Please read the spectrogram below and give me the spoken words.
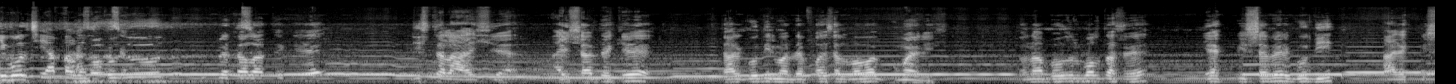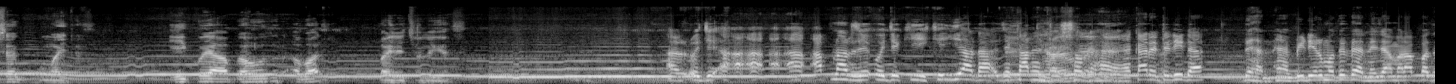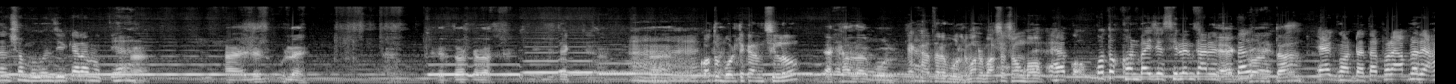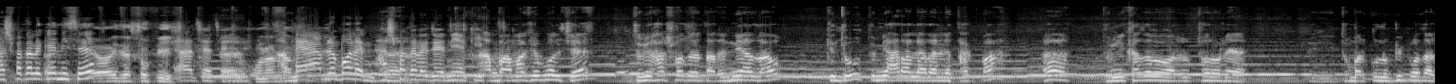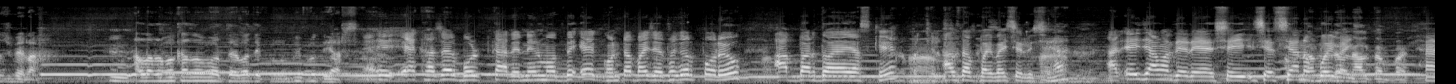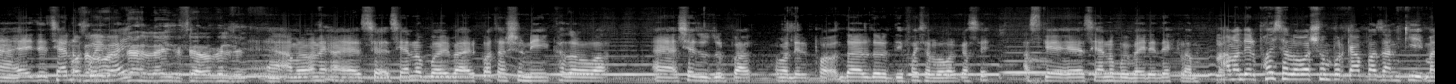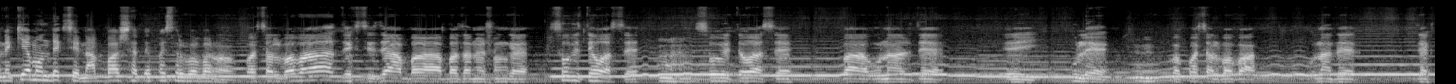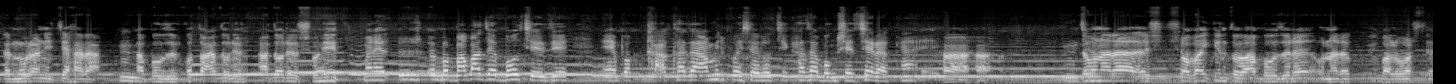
কি বলছি আব্বা হুজুর থেকে নিচতলা আইসা আইসা দেখে তার গদির মধ্যে ফয়সাল বাবা ঘুমায় রয়েছে। তখন আব্বা হুজুর বলতাছে এক পিসাবের গদি আর এক পিসাব ঘুমাইতেছে। এই কয়ে আব্বা হুজুর আবার বাইরে চলে গেছে। আর ওই যে আপনার যে ওই যে কি ইয়াটা যে কারেন্টের সঙ্গে হ্যাঁ, হ্যাঁ কারেন্টের ইটা? দেখেন হ্যাঁ ভিডিওর মধ্যে এই যে আমার আব্বা জান শম্ভুগঞ্জির কেরামতি হ্যাঁ। হ্যাঁ হ্যাঁ দরকার আছে। হ্যাঁ। কত ভোল্টে কারেন্ট ছিল? ভোল্ট। মানে বাসা সম্ভব? হ্যাঁ কতক্ষণ বাইজে ছিলেন এক কারেন্টটা ঘণ্টা। এক ঘণ্টা তারপরে আপনার হাসপাতালে কে নিছে? ওই যে সফি। আচ্ছা আচ্ছা হ্যাঁ আপনি বলেন হাসপাতালে যে নিয়ে কি আব্বা আমাকে বলছে তুমি হাসপাতালে তাদের নিয়ে যাও কিন্তু তুমি আড়ালে আড়ালে থাকবা হ্যাঁ? তুমি খাজা বাবার চরণে এই, তোমার কোনো বিপদ আসবে না। আল্লাহ রহমান খাজা বাদে কোনো বিপদই আসছে এক হাজার ভোল্ট কারেন্টের মধ্যে এক ঘণ্টা বাইজে থাকার পরেও আব্বার দয়ায় আজকে আলতাফ ভাই বাইচে রয়েছে হ্যাঁ? আর এই যে আমাদের সেই সে- ছিয়ানব্বই ভাই। হ্যাঁ এই যে ছিয়ানব্বই ভাই। হ্যাঁ, আমরা অনেক ছিয়ানব্বই ভাইয়ের কথা শুনি খাজা বাবা। সেজুজুর পাক আমাদের দয়াল দরদি ফয়সাল বাবার কাছে। আজকে ছিয়ানব্বই বাইরে দেখলাম। আমাদের ফয়সাল বাবার সম্পর্কে আব্বা জান কি মানে কেমন দেখছেন আব্বার সাথে ফয়সাল বাবার? ফয়সাল বাবা দেখছি যে আব্বা আব্বাজানের সঙ্গে ছবিতেও আছে। ছবিতেও আছে। বা ওনার যে এই কুলে বা ফয়সাল বাবা ওনাদের যে একটা নুরানি চেহারা। আব্বা কত আদরের আদরের সহিত। মানে বাবা যে বলছে যে খাজা আমির ফয়সাল হচ্ছে খাজা বংশের চেরাক হ্যাঁ? হ্যাঁ হ্যাঁ। তো ওনারা সবাই কিন্তু আব্বা হুজুরে ওনারা খুবই ভালোবাসছে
